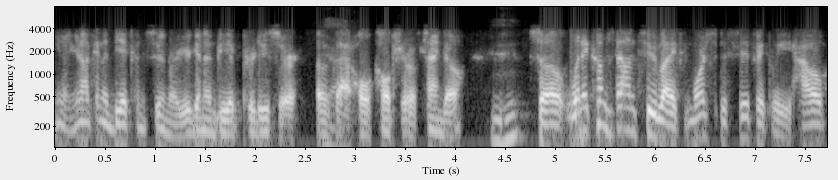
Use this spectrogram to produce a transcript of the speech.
you know you're not going to be a consumer. You're going to be a producer of Yeah. that whole culture of tango. Mm-hmm. So when it comes down to like more specifically how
